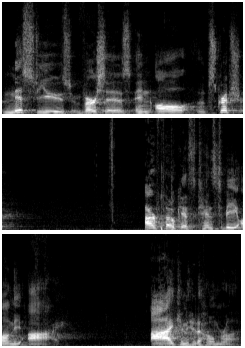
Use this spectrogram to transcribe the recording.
misused verses in all of Scripture. Our focus tends to be on the I. I can hit a home run.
